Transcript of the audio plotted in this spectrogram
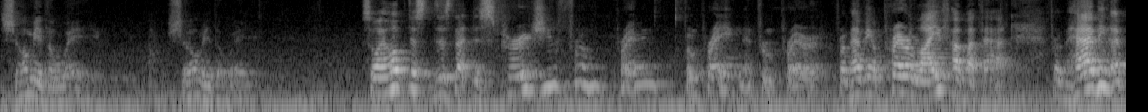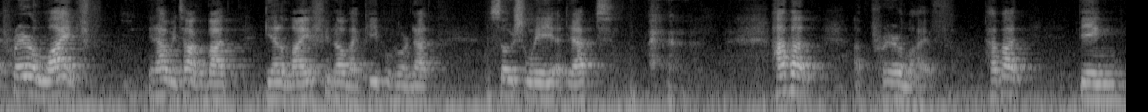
show me the way. Show me the way. So I hope this does not discourage you from praying, from praying and from prayer, from having a prayer life. How about that? From having a prayer life. You know how we talk about get a life, you know, like people who are not socially adept. how about a prayer life? How about being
